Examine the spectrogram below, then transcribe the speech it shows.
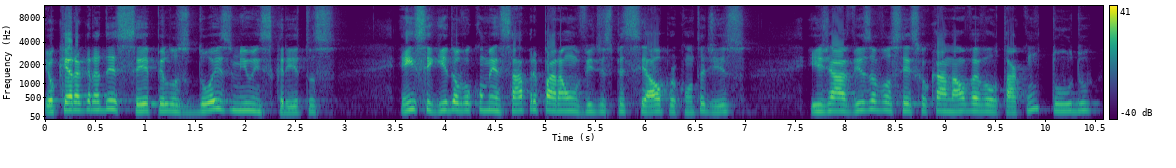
Eu quero agradecer pelos 2 mil inscritos. Em seguida, eu vou começar a preparar um vídeo especial por conta disso. E já aviso a vocês que o canal vai voltar com tudo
